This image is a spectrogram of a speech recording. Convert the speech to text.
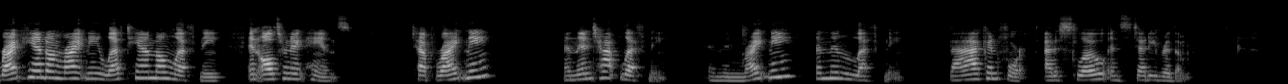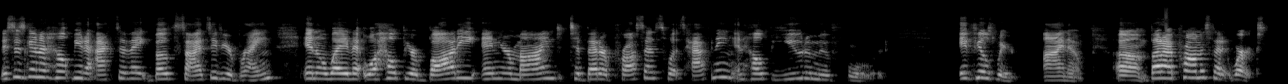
right hand on right knee, left hand on left knee, and alternate hands. Tap right knee, and then tap left knee, and then right knee, and then left knee, back and forth at a slow and steady rhythm. This is going to help you to activate both sides of your brain in a way that will help your body and your mind to better process what's happening and help you to move forward. It feels weird, I know, um, but I promise that it works.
